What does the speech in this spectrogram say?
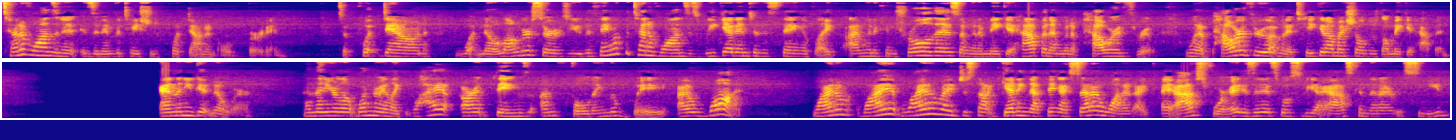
Ten of Wands is an invitation to put down an old burden, to put down what no longer serves you. The thing with the Ten of Wands is we get into this thing of like, I'm going to control this, I'm going to make it happen, I'm going to power through. I'm going to power through, I'm going to take it on my shoulders, I'll make it happen. And then you get nowhere. And then you're wondering, like, why aren't things unfolding the way I want? Why don't why why am I just not getting that thing I said I wanted? I, I asked for it. Isn't it supposed to be I ask and then I receive?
